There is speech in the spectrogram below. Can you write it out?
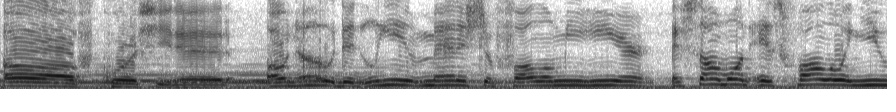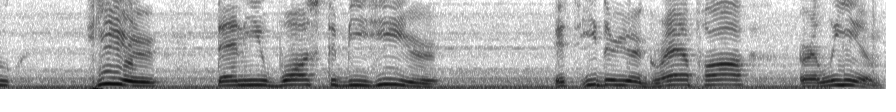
Oh, of course she did. Oh no, did Liam manage to follow me here? If someone is following you here, then he wants to be here. It's either your grandpa or Liam.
